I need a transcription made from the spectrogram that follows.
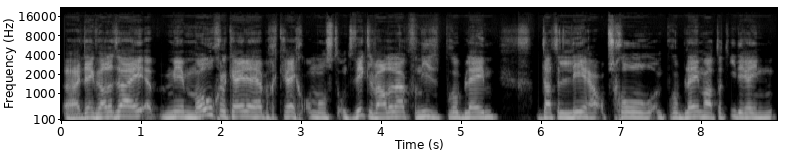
eh, ik denk wel dat wij eh, meer mogelijkheden hebben gekregen om ons te ontwikkelen. We hadden in elk geval niet het probleem dat de leraar op school een probleem had dat iedereen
